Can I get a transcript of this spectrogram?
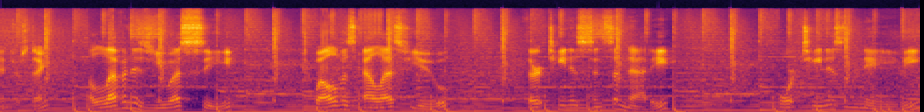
Interesting. 11 is USC. 12 is LSU, 13 is Cincinnati, 14 is Navy,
